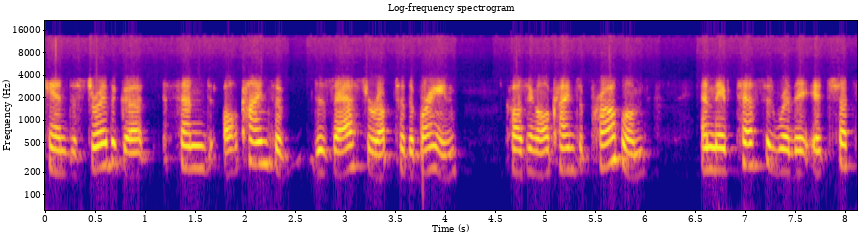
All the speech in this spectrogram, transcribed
can destroy the gut, send all kinds of disaster up to the brain, causing all kinds of problems. And they've tested where they, it shuts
